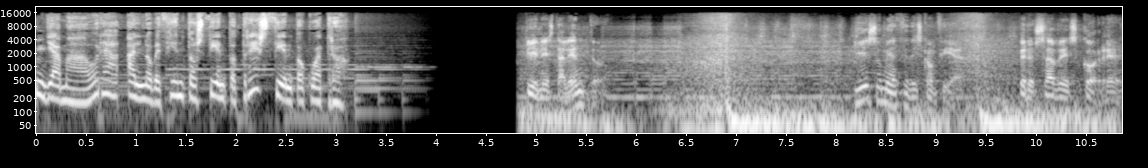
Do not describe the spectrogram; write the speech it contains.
Llama ahora al 900 103 104. Tienes talento. Y eso me hace desconfiar. Pero sabes correr.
